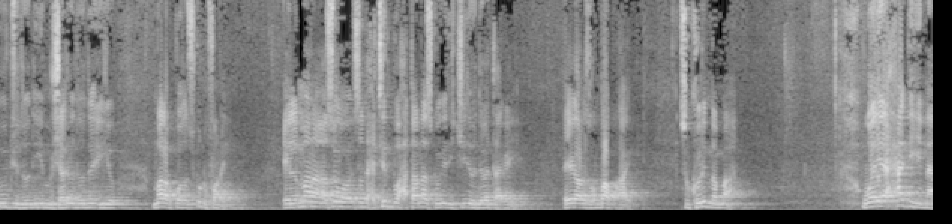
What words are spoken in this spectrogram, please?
uujidooda iyo mushaaradooda iyo malabkooda isku dhufanay ilmana asagoo saddex jir buu xataa naaskooyadii jiidoo daba taaganya iyagaan isku baab ahay. Isku ma ah waliaxadihima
